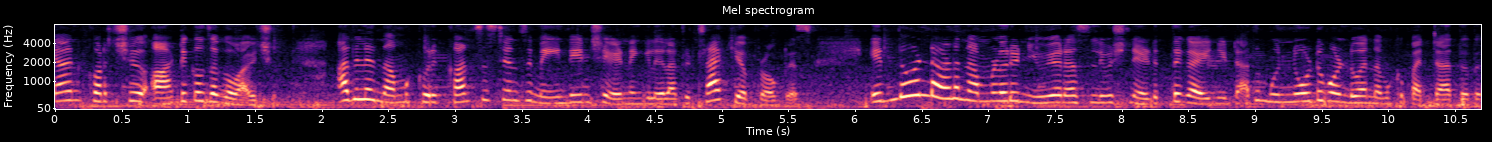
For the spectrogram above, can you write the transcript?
ഞാൻ കുറച്ച് ആർട്ടിക്കിൾസ് ഒക്കെ വായിച്ചു. അതിൽ നമുക്കൊരു കൺസിസ്റ്റൻസി മെയിന്റെയിൻ ചെയ്യണമെങ്കിൽ ടു ട്രാക്ക് യുവർ പ്രോഗ്രസ് എന്തുകൊണ്ടാണ് നമ്മളൊരു ന്യൂ ഇയർ റെസൊല്യൂഷൻ എടുത്തു കഴിഞ്ഞിട്ട് അത് മുന്നോട്ട് കൊണ്ടുപോകാൻ നമുക്ക് പറ്റാത്തത്?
